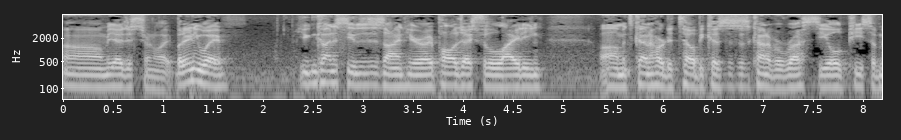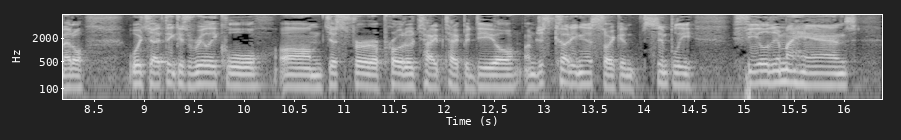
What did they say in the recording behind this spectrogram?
Um, yeah, I just turn the light. But anyway, you can kind of see the design here. I apologize for the lighting. Um, it's kind of hard to tell because this is kind of a rusty old piece of metal, which I think is really cool um, just for a prototype type of deal. I'm just cutting this so I can simply feel it in my hands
